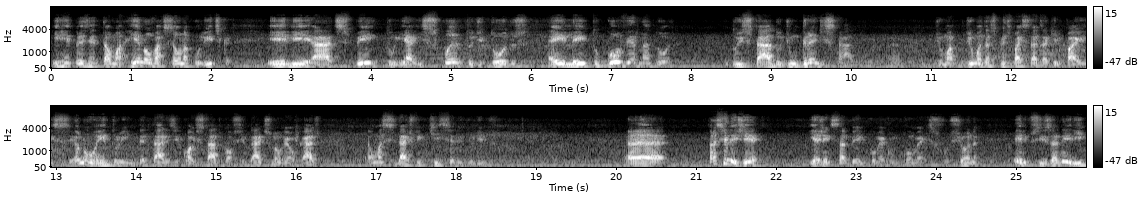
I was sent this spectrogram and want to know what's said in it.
e representar uma renovação na política, ele, a despeito e a espanto de todos, é eleito governador do estado, de um grande estado, né? de, uma, de uma das principais cidades daquele país. Eu não entro em detalhes de qual estado, qual cidade, isso não é o caso. É uma cidade fictícia ali do livro. Uh, Para se eleger, e a gente sabe como é, como, como é que isso funciona, ele precisa aderir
